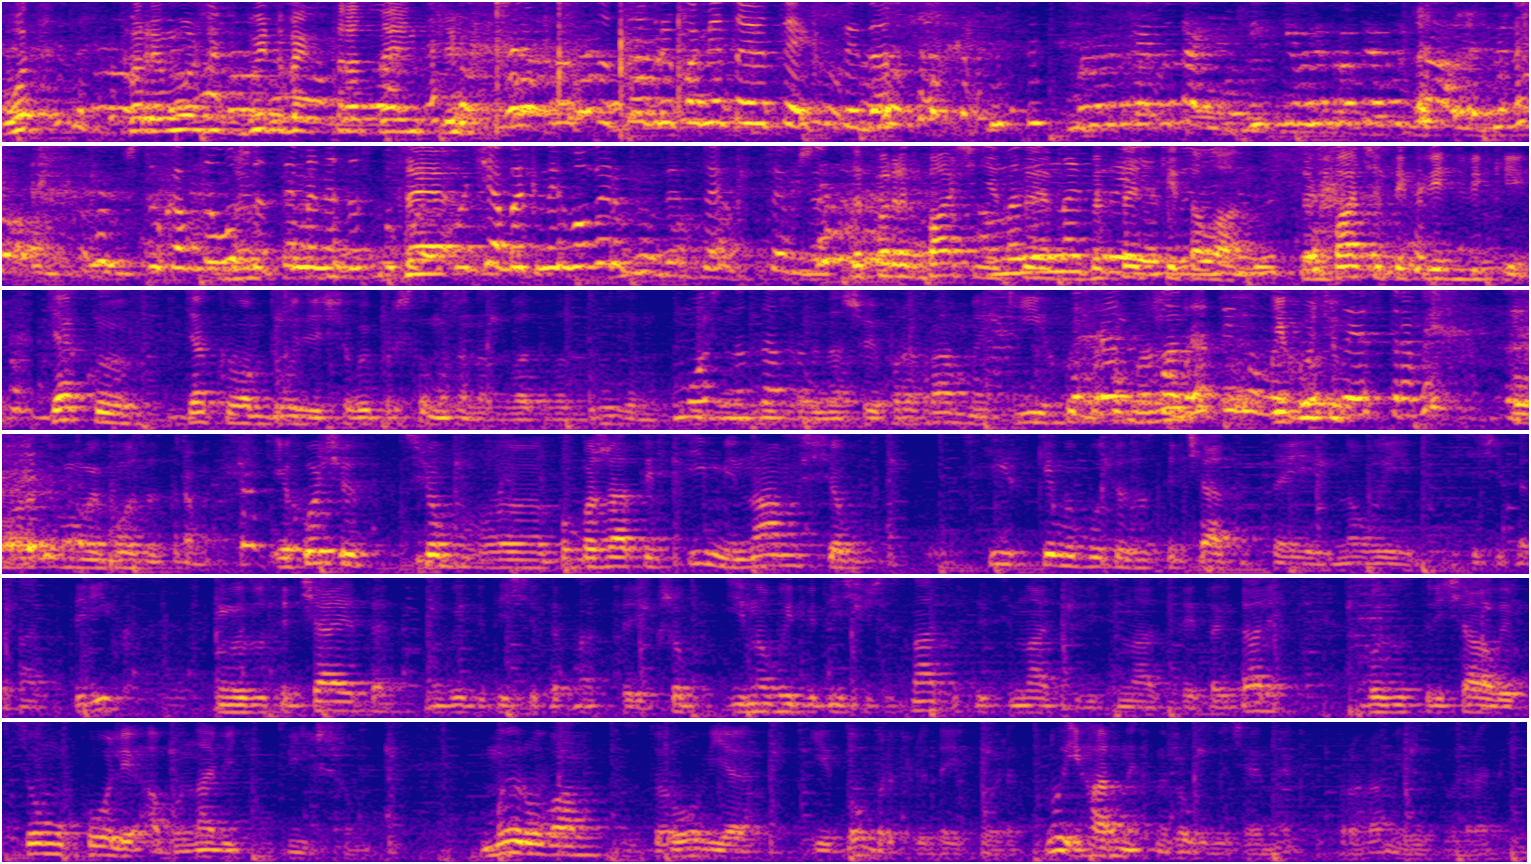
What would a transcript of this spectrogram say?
От переможець битви екстрасенсів. Я просто добре пам'ятаю тексти, да? У мене таке питання, звідки вони про тебе знали, Дмитро? Штука в тому, що це мене заспокоює, Це- хоча б книговир буде. Це, це вже Це передбачення, А мене це накриє мистецький судячи талант. Це бачити крізь віки. Дякую, дякую вам, друзі, що ви прийшли. Можна називати вас друзями. Можна До запросто. нашої програми. І хочу Побра- побажати. побратимами і хочу і сестрами. побратимами посестрами. І хочу, щоб е, побажати всім і нам, щоб всі, з ким ви будете зустрічати цей новий 2015 рік, ви зустрічаєте новий 2015 рік, щоб і новий 2016, 17, 18 і так далі ви зустрічали в цьому колі або навіть в більшому. Миру вам, здоров'я і добрих людей поряд. Ну і гарних книжок, звичайно, як в програмі Єлисавета Ведрадських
